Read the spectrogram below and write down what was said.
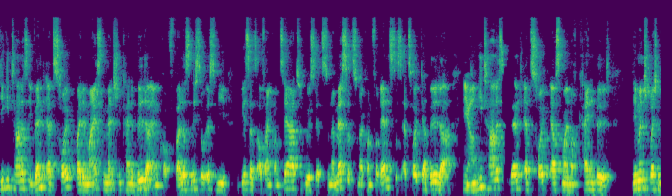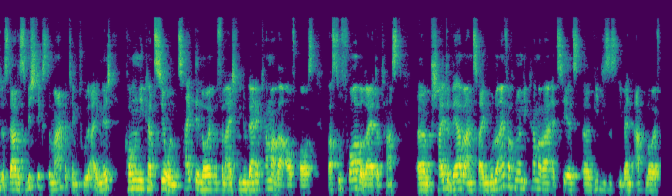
digitales Event erzeugt bei den meisten Menschen keine Bilder im Kopf, weil es nicht so ist wie, du gehst jetzt auf ein Konzert, du gehst jetzt zu einer Messe, zu einer Konferenz, das erzeugt ja Bilder. Ja. Ein digitales Event erzeugt erstmal noch kein Bild. Dementsprechend ist da das wichtigste Marketing-Tool eigentlich Kommunikation. Zeig den Leuten vielleicht, wie du deine Kamera aufbaust, was du vorbereitet hast ähm, schalte Werbeanzeigen, wo du einfach nur in die Kamera erzählst, äh, wie dieses Event abläuft.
